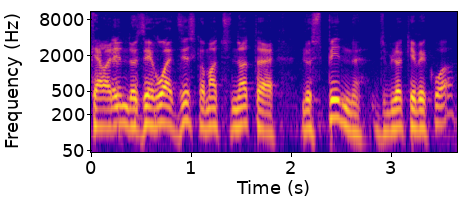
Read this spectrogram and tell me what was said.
Caroline, de 0 à 10, comment tu notes euh, le spin du Bloc québécois?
